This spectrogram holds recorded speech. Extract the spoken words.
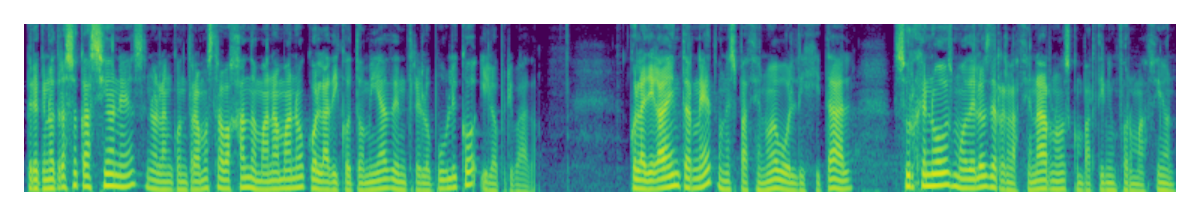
pero que en otras ocasiones nos la encontramos trabajando mano a mano con la dicotomía de entre lo público y lo privado. Con la llegada de Internet, un espacio nuevo, el digital, surgen nuevos modelos de relacionarnos, compartir información,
